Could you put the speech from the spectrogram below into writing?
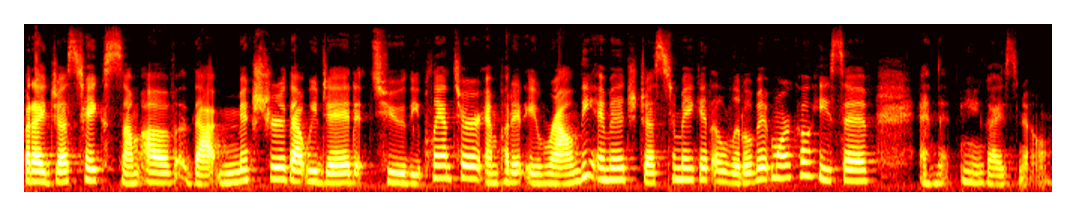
but I just take some of that mixture that we did to the planter and put it around the image just to make it a little bit more cohesive. And you guys know,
